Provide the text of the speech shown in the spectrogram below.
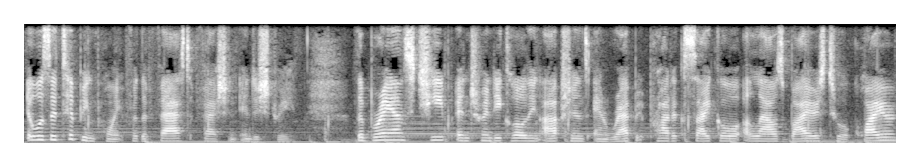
it was a tipping point for the fast fashion industry. The brand's cheap and trendy clothing options and rapid product cycle allows buyers to acquire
